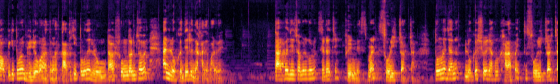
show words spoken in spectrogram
টপিকে তোমরা ভিডিও বানাতে পারো। তাতে কি তোমাদের রুমটাও সৌন্দর্য হবে, আর লোকেদের দেখাতে পারবে। তারপর যে টপিক হলো সেটা হচ্ছে ফিটনেস মানে শরীর চর্চা তোমরা জানো, লোকের শরীর এখন খারাপ হয়, তো শরীর চর্চা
